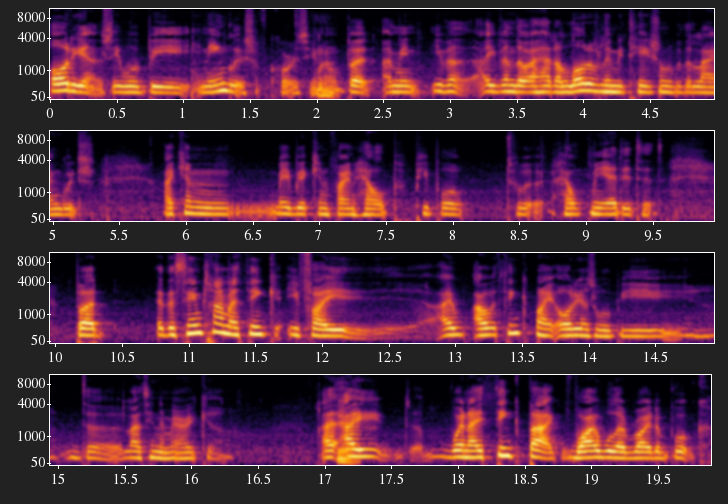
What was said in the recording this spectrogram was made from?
audience it would be in english of course you know but i mean even even though i had a lot of limitations with the language i can maybe i can find help people to uh, help me edit it but at the same time i think if i i, I would think my audience will be the latin america. I, Yeah. I when i think back why will i write a book?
